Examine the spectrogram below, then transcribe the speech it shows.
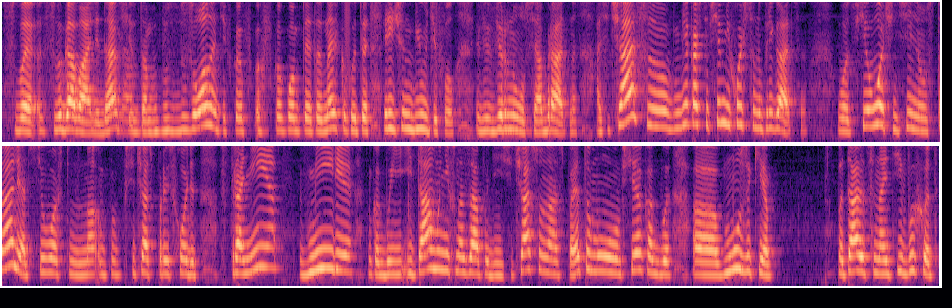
све- свэговали, да? Все там в, золоте, в, в- в каком-то, это, знаешь, какой-то rich and beautiful вернулся обратно. А сейчас, э, мне кажется, всем не хочется напрягаться. Вот, все очень сильно устали от всего, что на- сейчас происходит в стране, в мире, ну, как бы и, и там у них на Западе, и сейчас у нас. Поэтому все как бы э, в музыке пытаются найти выход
